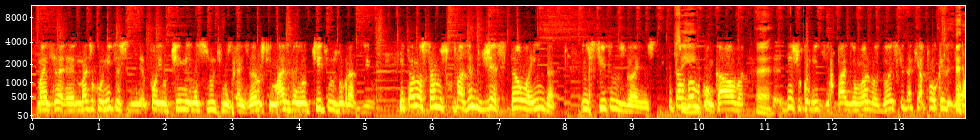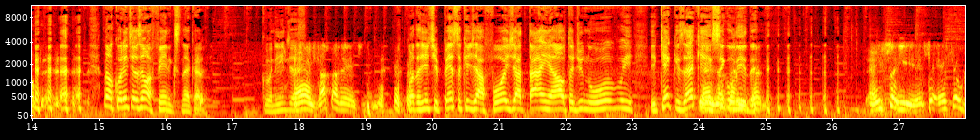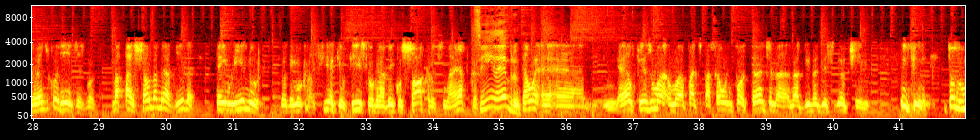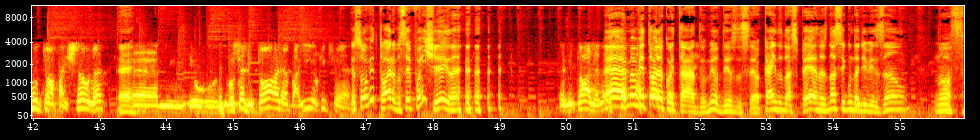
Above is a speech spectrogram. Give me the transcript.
Mas, é, é, mas o Corinthians foi o time nesses últimos 10 anos que mais ganhou títulos no Brasil. Então nós estamos fazendo gestão ainda dos títulos ganhos. Então Sim. vamos com calma, é. deixa o Corinthians em paz um ano ou dois, que daqui a pouco ele volta. Não, o Corinthians é uma fênix, né, cara? Corinthians. É, exatamente. Quando a gente pensa que já foi, já está em alta de novo e, e quem quiser que é, siga o líder. É isso aí, esse, esse é o grande Corinthians, pô. Uma paixão da minha vida. Tem o hino da democracia que eu fiz, que eu gravei com o Sócrates na época. Sim, lembro. Então, é, é, é eu fiz uma, uma participação importante na, na vida desse meu time. Enfim, todo mundo tem uma paixão, né? É. é eu, você é Vitória, Bahia, o que, que você é? Eu sou Vitória, você foi em cheio, né? É Vitória, né? É, meu Vitória, coitado. Meu Deus do céu. Caindo das pernas na segunda divisão. Nossa.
